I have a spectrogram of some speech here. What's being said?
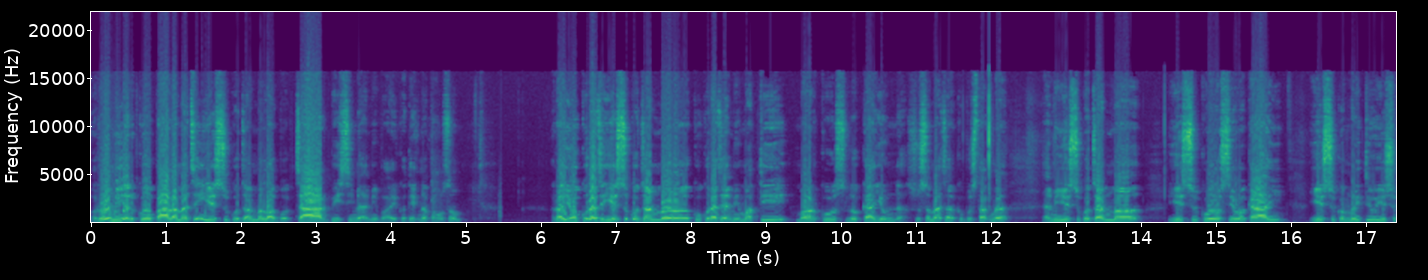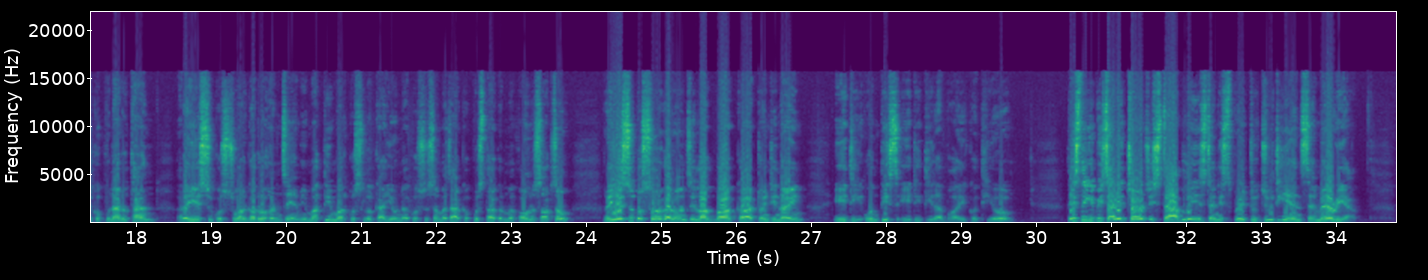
रोमीहरूको पालामा चाहिँ येसुको जन्म लगभग चार बिसीमा हामी भएको देख्न पाउँछौँ। र यो कुरा चाहिँ येसुको जन्मको कुरा चाहिँ हामी मत्ती मर्कुस लोक्का युन्ना सुसमाचारको पुस्तकमा हामी येसुको जन्म येसुको सेवकाई येसुको मृत्यु येसुको पुनरुत्थान र येसुको स्वर्गरोहण चाहिँ हामी मत्ती मर्कुस लुका यौनाको सुसमाचारको पुस्तकहरूमा पाउन सक्छौँ। र येसुको स्वर्गरोहण चाहिँ लगभग ट्वेन्टी नाइन एडी उन्तिस एडीतिर भएको थियो। त्यसदेखि पछाडि church established and spread to Judea and Samaria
